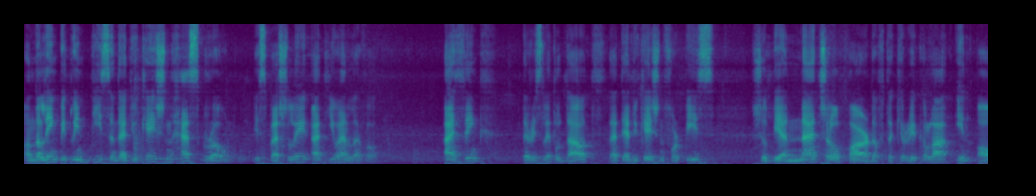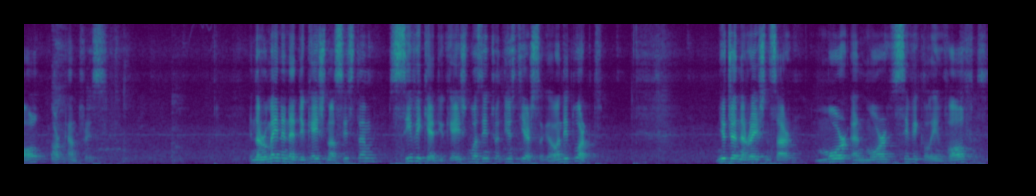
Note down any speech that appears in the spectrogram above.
on the link between peace and education has grown, especially at UN level. I think there is little doubt that education for peace should be a natural part of the curricula in all our countries. In the Romanian educational system, civic education was introduced years ago and it worked. New generations are more and more civically involved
